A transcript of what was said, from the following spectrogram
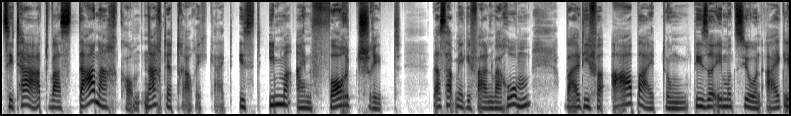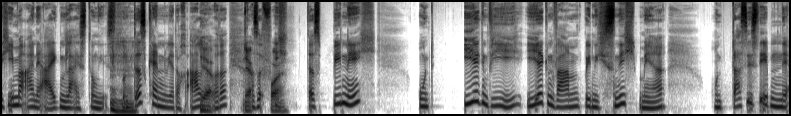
Zitat, was danach kommt, nach der Traurigkeit, ist immer ein Fortschritt. Das hat mir gefallen. Warum? Weil die Verarbeitung dieser Emotion eigentlich immer eine Eigenleistung ist. Mhm. Und das kennen wir doch alle, Ja. oder? Ja, also. Ich, das bin ich und irgendwie, irgendwann bin ich es nicht mehr. Und das ist eben eine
